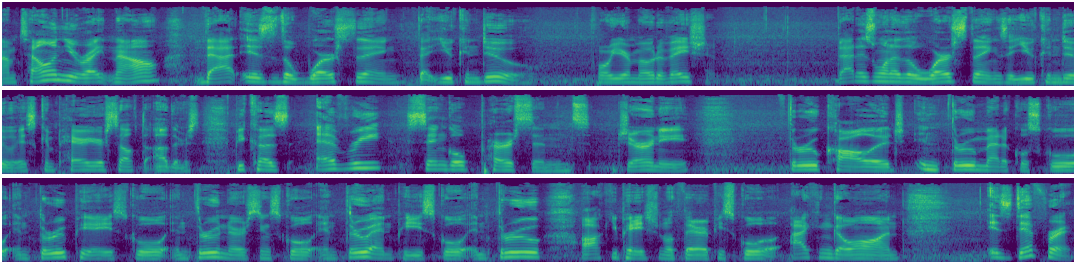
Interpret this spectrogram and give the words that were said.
i'm telling you right now that is the worst thing that you can do for your motivation that is one of the worst things that you can do is compare yourself to others because every single person's journey through college and through medical school and through PA school and through nursing school and through NP school and through occupational therapy school, I can go on, is different.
